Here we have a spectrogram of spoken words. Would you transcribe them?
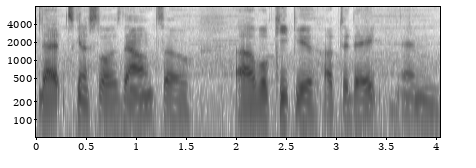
that's going to slow us down. So uh, we'll keep you up to date and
